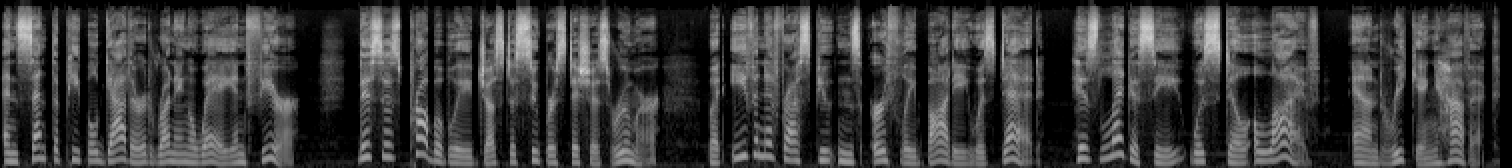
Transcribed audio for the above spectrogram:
and sent the people gathered running away in fear. This is probably just a superstitious rumor, but even if Rasputin's earthly body was dead, his legacy was still alive and wreaking havoc.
